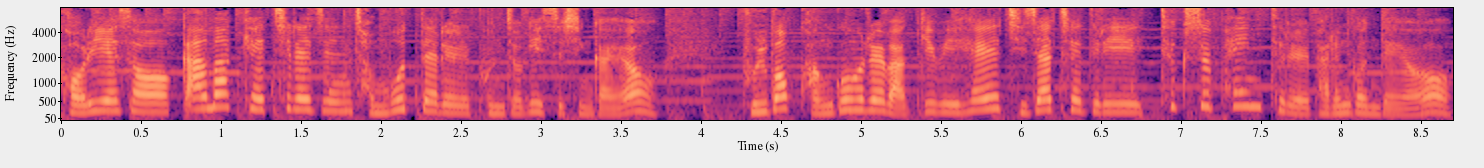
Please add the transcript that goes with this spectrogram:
거리에서 까맣게 칠해진 전봇대를 본 적이 있으신가요? 불법 광고물을 막기 위해 지자체들이 특수 페인트를 바른 건데요.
